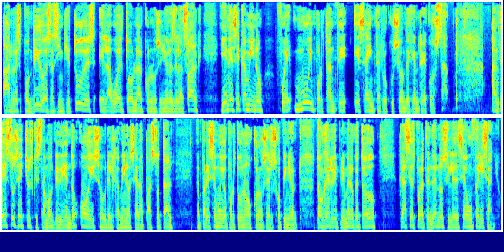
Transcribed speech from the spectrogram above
ha respondido a esas inquietudes, él ha vuelto a hablar con los señores de las FARC y en ese camino fue muy importante esa interlocución de Henry Acosta. Ante estos hechos que estamos viviendo hoy sobre el camino hacia la paz total, me parece muy oportuno conocer su opinión. Don Henry, primero que todo, gracias por atendernos y le deseo un feliz año.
